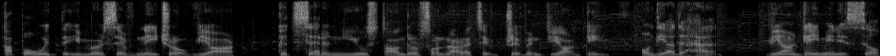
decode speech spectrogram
coupled with the immersive nature of VR, could set a new standard for narrative-driven VR games. On the other hand, VR gaming is still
